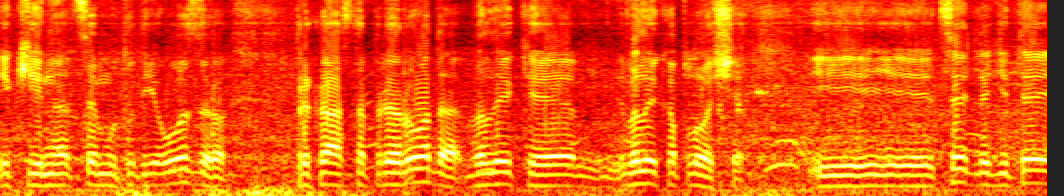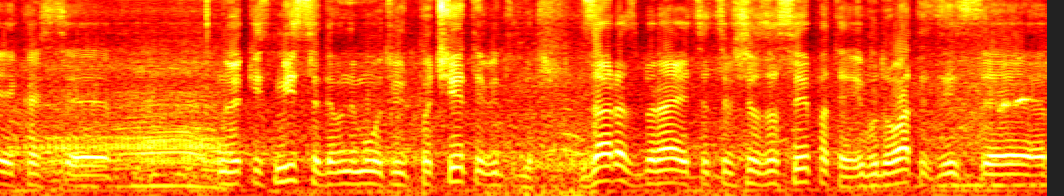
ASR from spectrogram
які на цьому тут є озеро, прекрасна природа, велике, велика площа. І це для дітей якесь, е, ну, якесь місце, де вони можуть відпочити. Від... Зараз збираються це все засипати і будувати здесь е,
